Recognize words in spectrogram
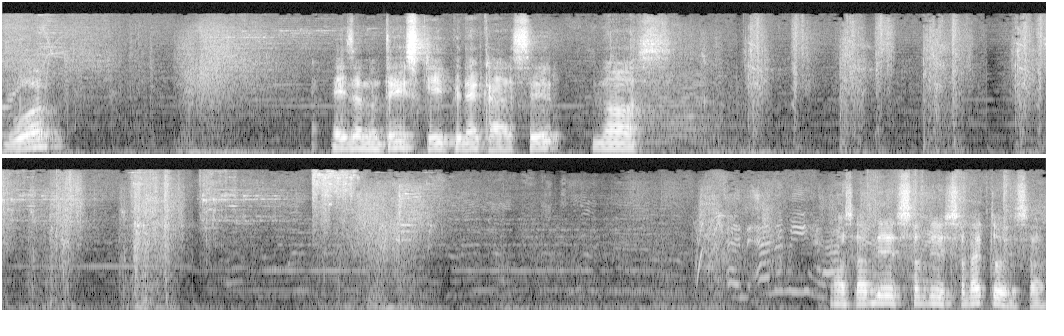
Boa. Mas não tem escape, né, cara? Você... Nossa. Não, só deixa, só deixa, só vai torre, só.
